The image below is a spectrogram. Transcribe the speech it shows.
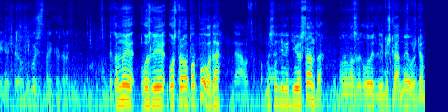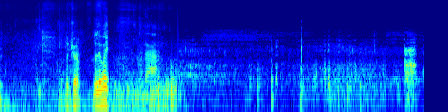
видео человек. Не будешь смотреть каждый раз. Это мы возле острова Попова, да? Да, остров Попова. Высадили диверсанта. Он у нас ловит гребешка, а мы его ждем. Ну что, наливай? Да. Thank you.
